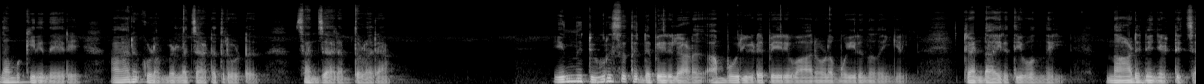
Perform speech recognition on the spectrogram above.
നമുക്കിനി നേരെ ആനക്കുളം വെള്ളച്ചാട്ടത്തിലോട്ട് സഞ്ചാരം തുടരാം. ഇന്ന് ടൂറിസത്തിന്റെ പേരിലാണ് അമ്പൂരിയുടെ പേര് വാനോളം ഉയരുന്നതെങ്കിൽ രണ്ടായിരത്തി ഒന്നിൽ നാടിനെ ഞെട്ടിച്ച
